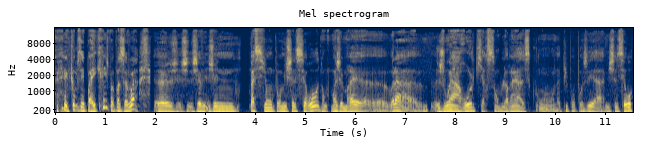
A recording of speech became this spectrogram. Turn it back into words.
comme c'est pas écrit, je peux pas savoir. Euh, j'ai- une passion pour Michel Serrault, donc moi j'aimerais, euh, voilà, euh, jouer un rôle qui ressemblerait à ce qu'on a pu proposer à Michel Serrault.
